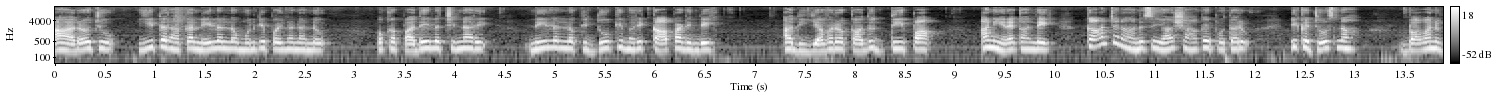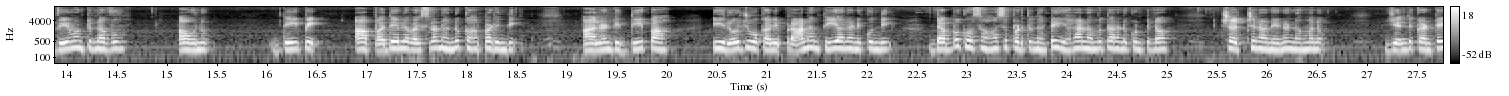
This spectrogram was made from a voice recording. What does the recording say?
ఆ రోజు ఈత రాక నీళ్ళల్లో మునిగిపోయిన నన్ను ఒక పదేళ్ళ చిన్నారి నీళ్ళల్లోకి దూకి మరీ కాపాడింది. అది ఎవరో కాదు దీప అని వెనకాలే కాంచన అనసూయ షాక్ అయిపోతారు. ఇక చూసినా బావా నువ్వేమంటున్నావు? అవును. దీపే ఆ పదేళ్ళ వయసులో నన్ను కాపాడింది. అలాంటి దీప ఈరోజు ఒకరి ప్రాణం తీయాలనుకుంది. డబ్బు కోసం ఆశపడుతుందంటే ఎలా నమ్ముతాననుకుంటున్నావు చచ్చినా నేను నమ్మను. ఎందుకంటే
